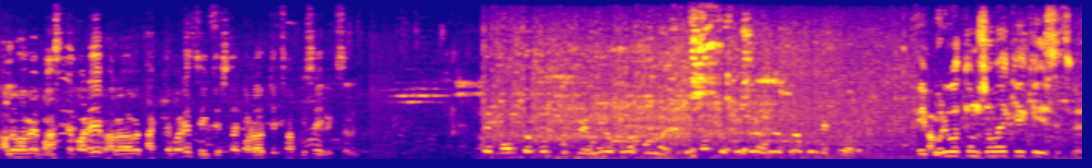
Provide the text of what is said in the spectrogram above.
ভালোভাবে বাঁচতে পারে ভালোভাবে থাকতে পারে সেই চেষ্টা করা হচ্ছে ছাব্বিশে ইলেকশনে পদ্ম ফুল ফুটবে অন্য কোনো ফুল নয় শুধু পদ্ম ফুল অন্য কোনো ফুল দেখতে পাবে না। এই পরিবর্তন সভায় কে কে এসেছিলেন?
